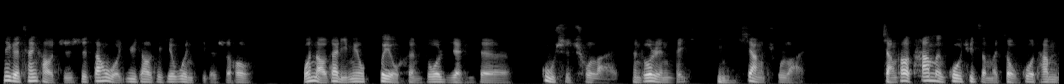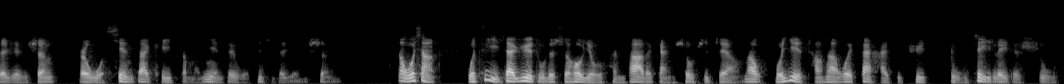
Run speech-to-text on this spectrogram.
那个参考值是，当我遇到这些问题的时候，我脑袋里面会有很多人的故事出来，很多人的影像出来，讲到他们过去怎么走过他们的人生，而我现在可以怎么面对我自己的人生。那我想。我自己在阅读的时候有很大的感受是这样，那我也常常会带孩子去读这一类的书，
